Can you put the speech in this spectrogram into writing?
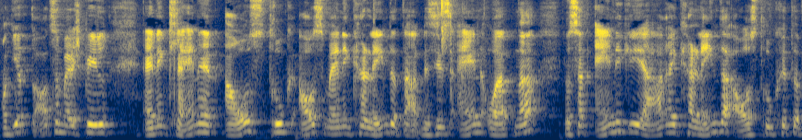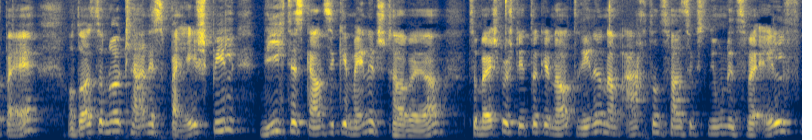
Und ich habe da zum Beispiel einen kleinen Ausdruck aus meinen Kalenderdaten. Das ist ein Ordner, da sind einige Jahre Kalenderausdrucke dabei. Und da ist dann nur ein kleines Beispiel, wie ich das Ganze gemanagt habe. Ja? Zum Beispiel steht da genau drinnen am 28. Juni 2011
